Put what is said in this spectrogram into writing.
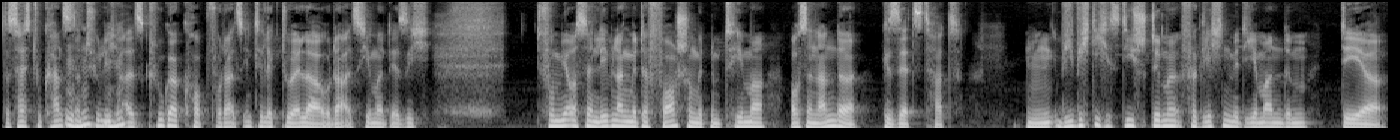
Das heißt, du kannst mhm, natürlich mhm. als kluger Kopf oder als Intellektueller oder als jemand, der sich von mir aus sein Leben lang mit der Forschung, mit einem Thema auseinandergesetzt hat. Hm, wie wichtig ist die Stimme verglichen mit jemandem, der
